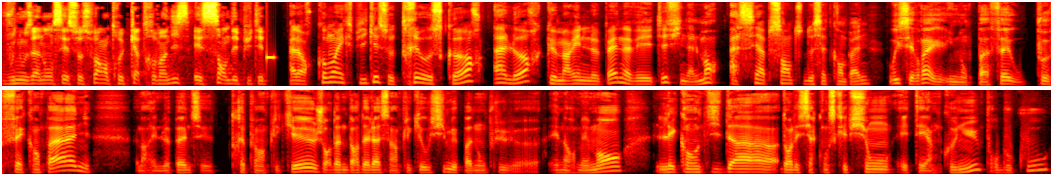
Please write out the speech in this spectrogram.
Vous nous annoncez ce soir entre 90 et 100 députés. Alors, comment expliquer ce très haut score alors que Marine Le Pen avait été finalement assez absente de cette campagne? Oui, c'est vrai, ils n'ont pas fait ou peu fait campagne. Marine Le Pen s'est très peu impliquée. Jordan Bardella s'est impliqué aussi, mais pas non plus euh, énormément. Les candidats dans les circonscriptions étaient inconnus pour beaucoup.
